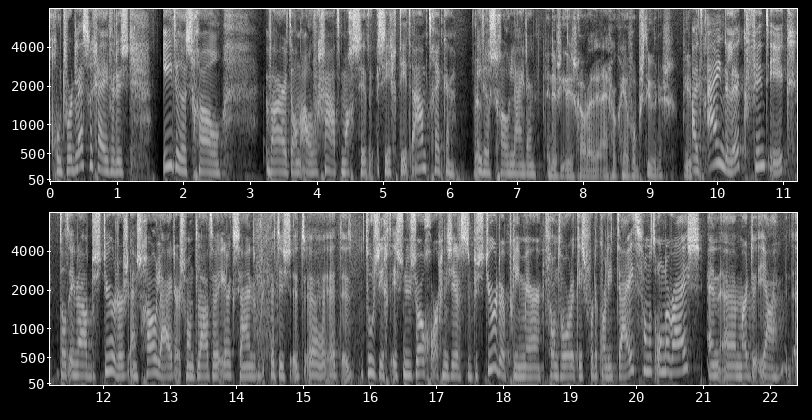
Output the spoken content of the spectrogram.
goed wordt lesgegeven. Dus iedere school waar het dan over gaat, mag zich dit aantrekken. Iedere schoolleider. En dus iedere schoolleider eigenlijk ook heel veel bestuurders. Uiteindelijk vind ik dat inderdaad bestuurders en schoolleiders... want laten we eerlijk zijn, het, is het, uh, het, toezicht is nu zo georganiseerd... dat de bestuurder primair verantwoordelijk is voor de kwaliteit van het onderwijs. En, uh, maar de, ja, uh,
